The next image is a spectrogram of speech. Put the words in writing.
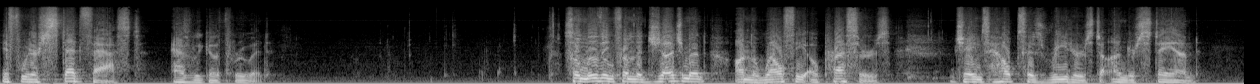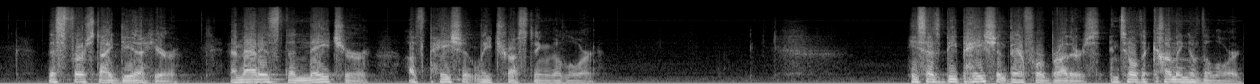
if we are steadfast as we go through it. So moving from the judgment on the wealthy oppressors, James helps his readers to understand this first idea here, and that is the nature of patiently trusting the Lord. He says, Be patient, therefore, brothers, until the coming of the Lord.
